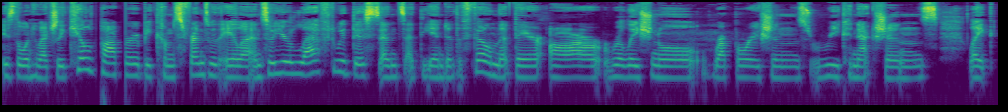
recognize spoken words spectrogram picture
is the one who actually killed Popper, becomes friends with Ayla. And so you're left with this sense at the end of the film that there are relational reparations, reconnections, like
